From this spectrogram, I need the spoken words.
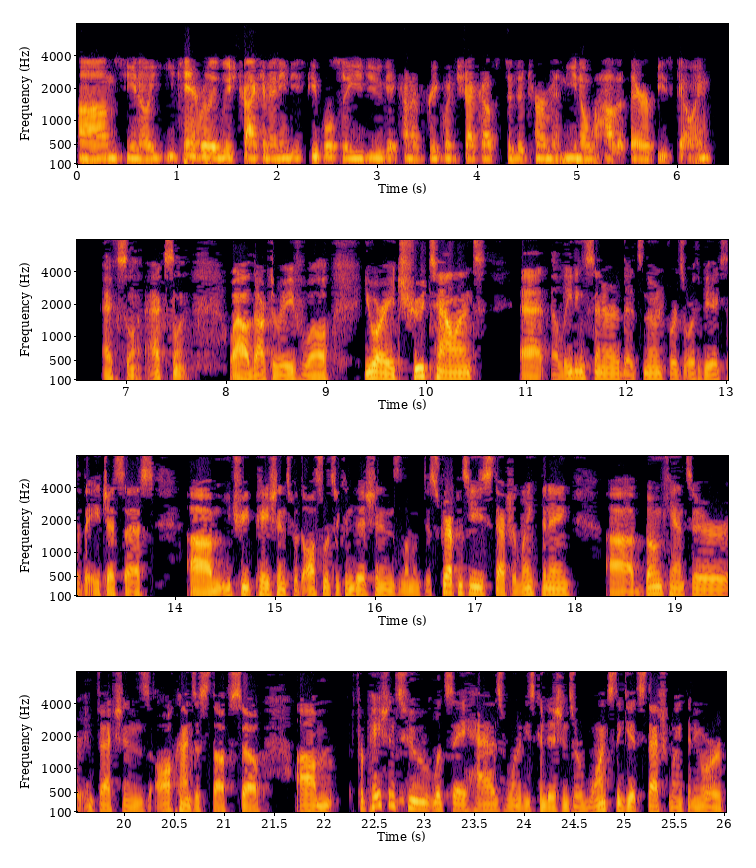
Um, so you know you can't really lose track of any of these people, so you do get kind of frequent checkups to determine you know how the therapy's going. Excellent, excellent. Wow, Dr. Reif. Well, you are a true talent at a leading center that's known for its orthopedics at the HSS. Um, you treat patients with all sorts of conditions, limb discrepancies, stature lengthening, uh, bone cancer, infections, all kinds of stuff. So um, for patients who, let's say, has one of these conditions or wants to get stature lengthening or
